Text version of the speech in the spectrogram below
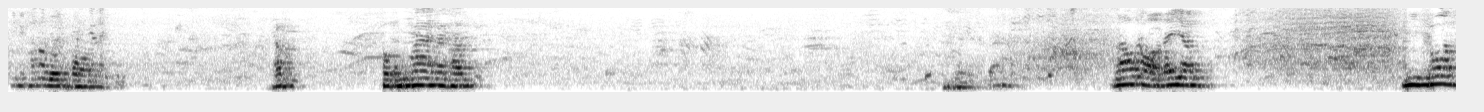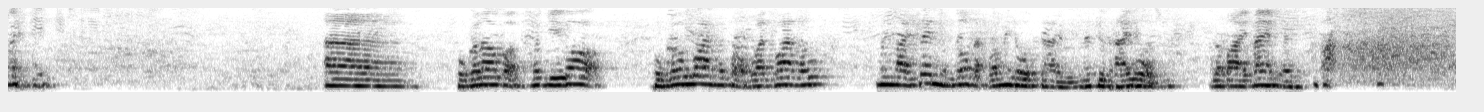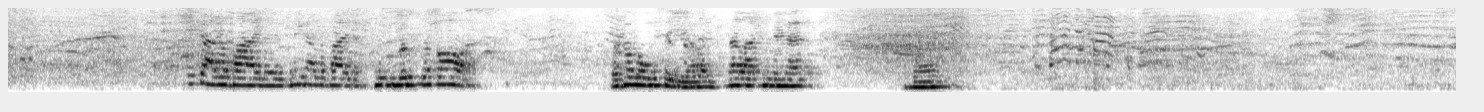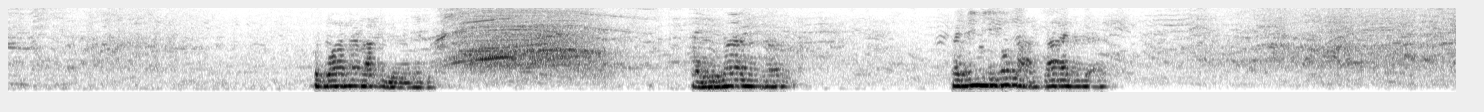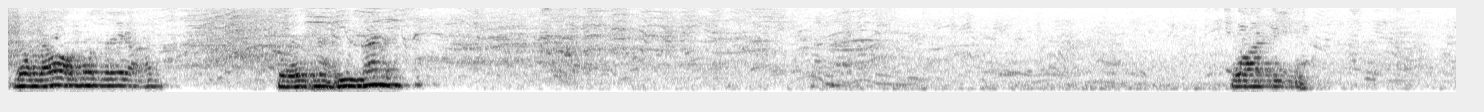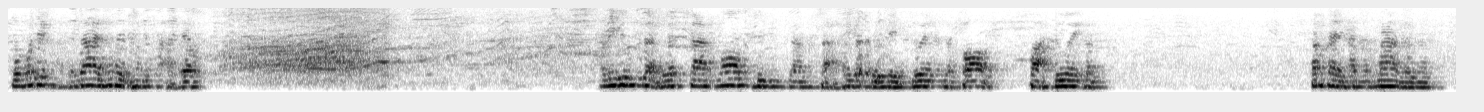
ที่มีคำอวยพรครับ ขอบคุณมากนะครับ เล่าต่อได้ยัง มีก้อนไหมอ่า ผมก็เล่าก่อน เมื่อกี้ก็ ผมก็วาดมาสองวันวาดแล้ว มันลายเส้นมันก็แบบว่าไม่โดนใจ แล้วสุดท้ายผม ระบายแม่งเลยใช้การระบายเลยใช้การระบายแบบลึกๆแล้วก็ แล้วก็ลงสีอะไรน่ารักใช่ไหมฮะนะนะคะผมว่าน่ารักอยู่นะขอบคุณมากนะครับใครไม่มีก็ถามได้นะครับ หมดแล้วออกหมดเลยเหรอครับโหขนาดดีมากวอนดีผมก็จะขายไม่ได้ถ้าผมทำขายแล้ว อันนี้เป็นแบบว่าการมอบทุนการศึกษาให้กับเด็กๆด้วยนะครับก็ฝากด้วยครับ ตั้งใจทำมากๆเลยครับ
